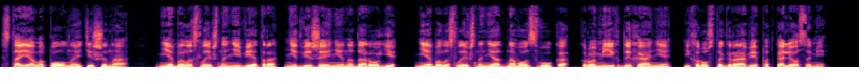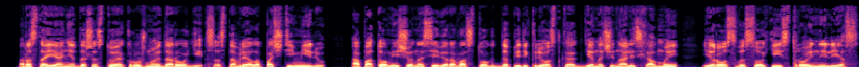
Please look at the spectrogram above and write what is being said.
Стояла полная тишина. Не было слышно ни ветра, ни движения на дороге, не было слышно ни одного звука, кроме их дыхания и хруста гравия под колесами. Расстояние до шестой окружной дороги составляло почти милю, а потом еще на северо-восток до перекрестка, где начинались холмы и рос высокий стройный лес.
